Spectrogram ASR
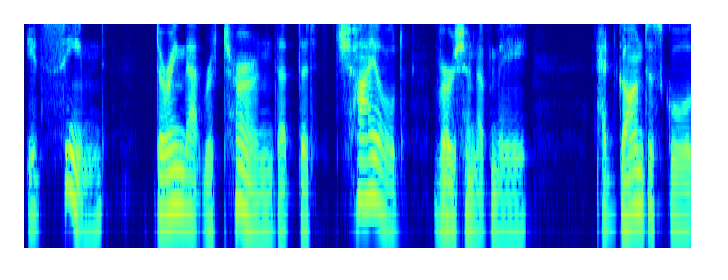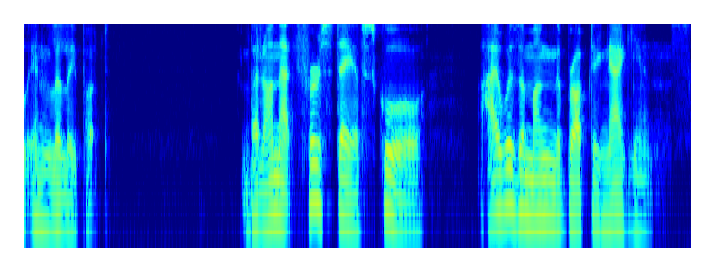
It seemed, during that return, that the child version of me had gone to school in Lilliput. But on that first day of school, I was among the Brobdingnagians.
